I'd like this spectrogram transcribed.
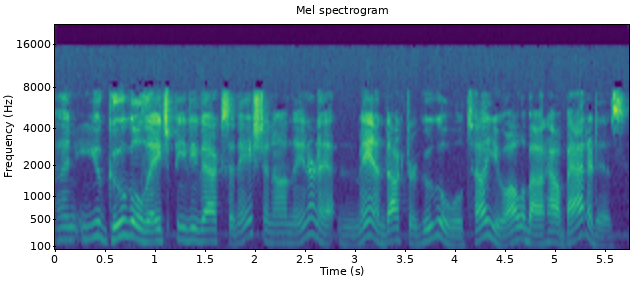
And you Google the HPV vaccination on the internet, and man, Dr. Google will tell you all about how bad it is.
